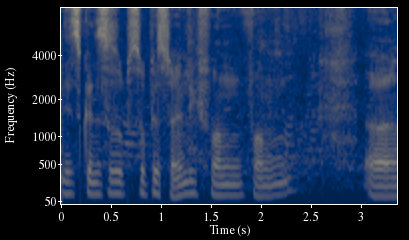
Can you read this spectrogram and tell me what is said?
jetzt gar nicht so, so persönlich von, von, äh,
